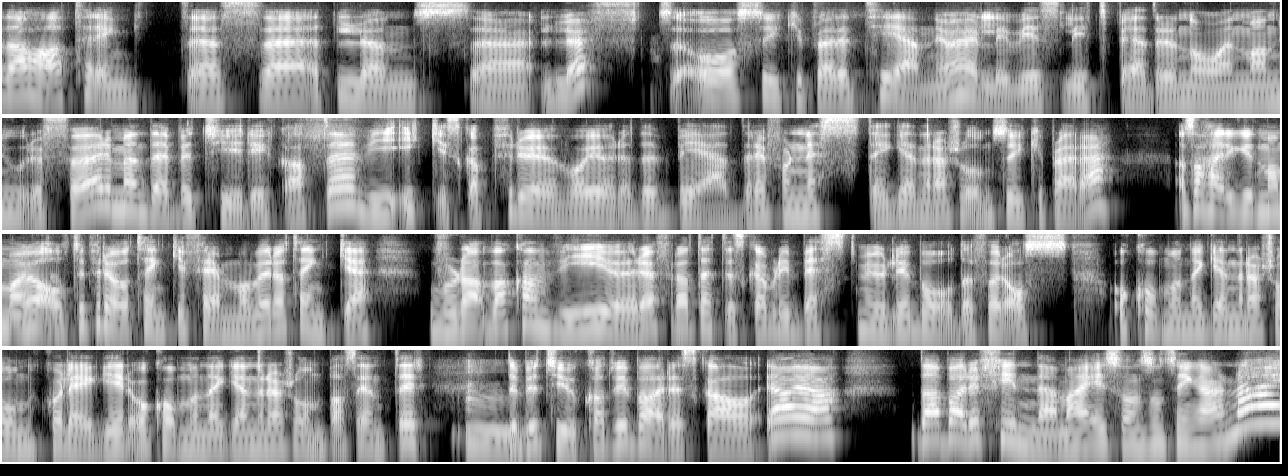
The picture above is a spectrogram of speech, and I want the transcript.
det har trengtes eh, et lønnsløft, og sykepleiere tjener jo heldigvis litt bedre nå enn man gjorde før, men det betyr ikke at eh, vi ikke skal prøve å gjøre det bedre for neste generasjon sykepleiere. Altså herregud, Man må jo alltid prøve å tenke fremover og tenke hvordan, hva kan vi gjøre for at dette skal bli best mulig både for oss og kommende generasjon kolleger og kommende generasjon pasienter. Mm. Det betyr jo ikke at vi bare skal Ja, ja, da bare finner jeg meg i sånn som ting er. Nei,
